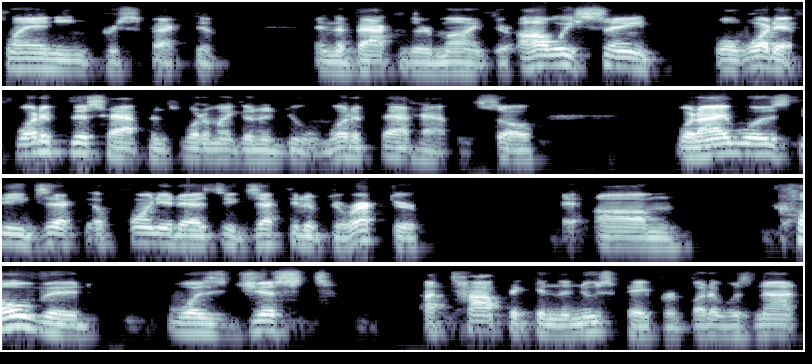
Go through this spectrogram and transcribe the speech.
planning perspective in the back of their mind. They're always saying, well, what if? What if this happens? What am I going to do? And what if that happens? So when I was the exec appointed as the executive director, um, COVID was just a topic in the newspaper, but it was not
